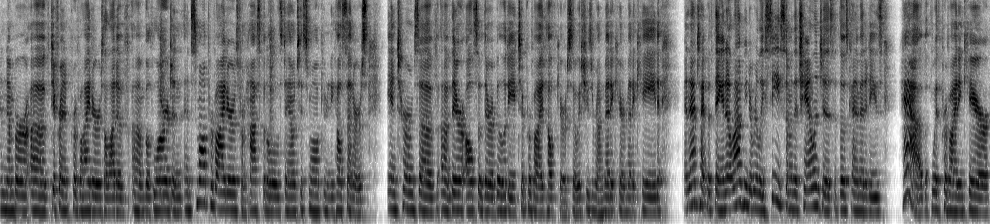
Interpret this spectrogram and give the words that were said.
a number of different providers, a lot of um, both large and, and small providers, from hospitals down to small community health centers in terms of, of their also their ability to provide healthcare. So issues around Medicare, Medicaid, and that type of thing. And it allowed me to really see some of the challenges that those kind of entities have with providing care.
